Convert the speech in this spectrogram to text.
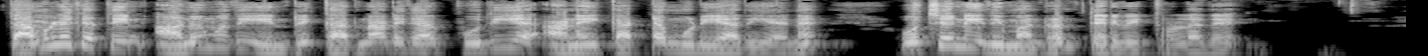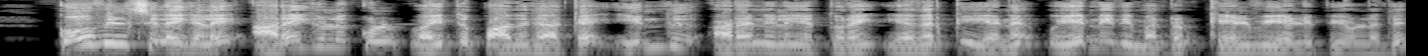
தமிழகத்தின் அனுமதியின்றி கர்நாடகா புதிய அணை கட்ட முடியாது என உச்சநீதிமன்றம் தெரிவித்துள்ளது. கோவில் சிலைகளை அறைகளுக்குள் வைத்து பாதுகாக்க இந்து அறநிலையத்துறை எதற்கு என உயர்நீதிமன்றம் கேள்வி எழுப்பியுள்ளது.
